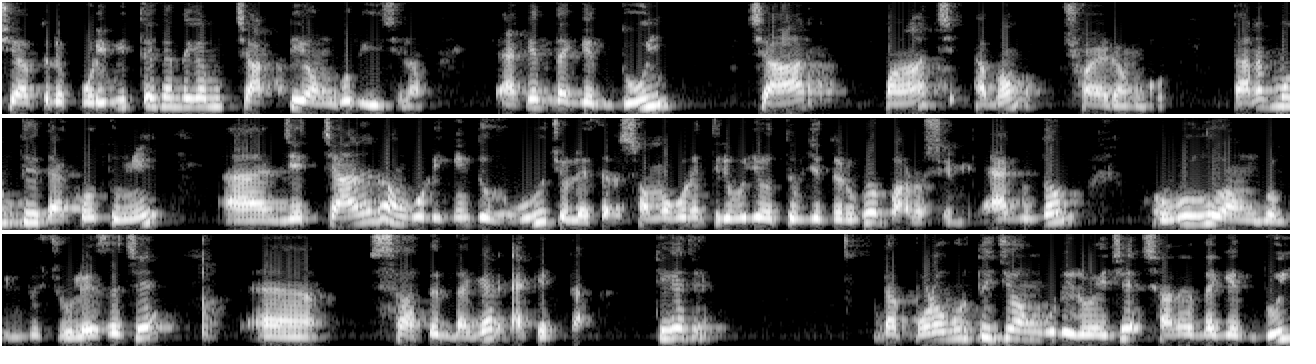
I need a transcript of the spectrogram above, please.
ছিয়াত্তরের পরিবৃত্ত এখান থেকে আমি চারটি অঙ্ক দিয়েছিলাম। একের দাগে দুই চার পাঁচ এবং ছয়ের অঙ্ক। তার মধ্যে দেখো তুমি যে চারের অঙ্কটি কিন্তু হুবহু চলে এসেছে সমকোণী ত্রিভুজ অতিভুজের দৈর্ঘ্য বারো সেমি একদম হুবহু অঙ্ক কিন্তু চলে এসেছে সাতের দাগের এক একটা ঠিক আছে? তার পরবর্তী যে অঙ্কটি রয়েছে, সাতের দাগের দুই,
